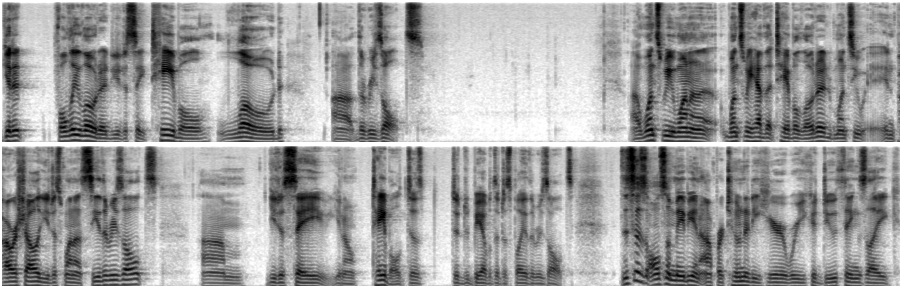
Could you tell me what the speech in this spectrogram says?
get it fully loaded, you just say table load uh, the results. Uh, once we want to, once we have that table loaded, once you in PowerShell, you just want to see the results. Um, you just say, you know, table just to be able to display the results. This is also maybe an opportunity here where you could do things like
